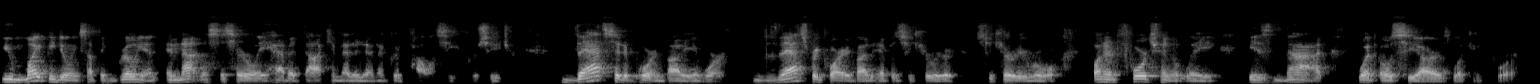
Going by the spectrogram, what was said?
you might be doing something brilliant and not necessarily have it documented in a good policy procedure. That's an important body of work. That's required by the HIPAA security, security rule, but unfortunately is not what OCR is looking for.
